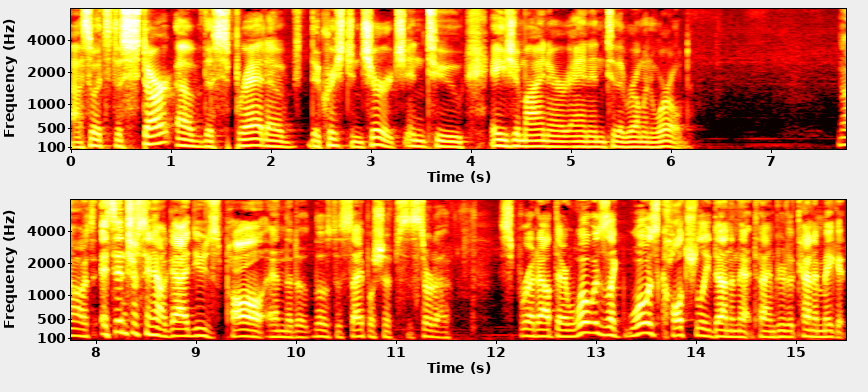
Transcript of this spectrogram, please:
Uh, so it's the start of the spread of the Christian church into Asia Minor and into the Roman world. No, it's, it's interesting how God used Paul and the, those discipleships to sort of spread out there. What was like, what was culturally done in that time, Drew, to kind of make it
